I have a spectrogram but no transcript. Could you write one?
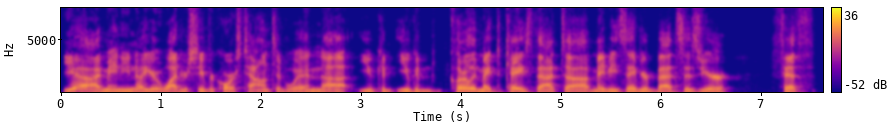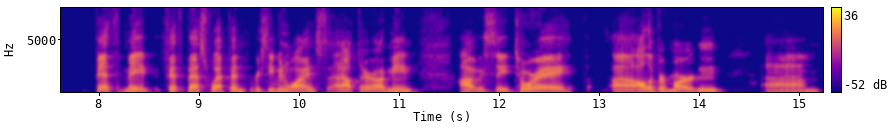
Yeah, I mean, you know, your wide receiver core is talented when uh, you could you could clearly make the case that uh, maybe Xavier Betts is your fifth fifth maybe fifth best weapon receiving wise out there. I mean, obviously Toure, uh, Oliver Martin, um,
